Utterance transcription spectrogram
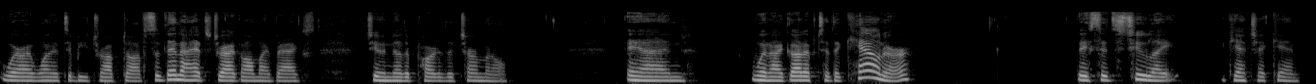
where I wanted to be dropped off. So then I had to drag all my bags to another part of the terminal. And when I got up to the counter, they said, It's too late. You can't check in.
